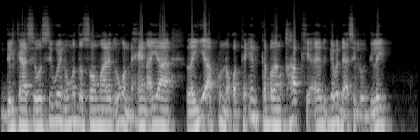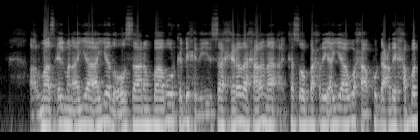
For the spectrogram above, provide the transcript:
Dilkaasi oo si weyn ummadda soomaaliyeed ugu naxeen ayaa la yaab ku noqotay inta badan qaabkii gabadhaasi loo dilay almas cilman ayaa iyadoo saaran baabuurka dhexdiisa xerada xalana ka soo baxday ayaa waxaa ku dhacday xabad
